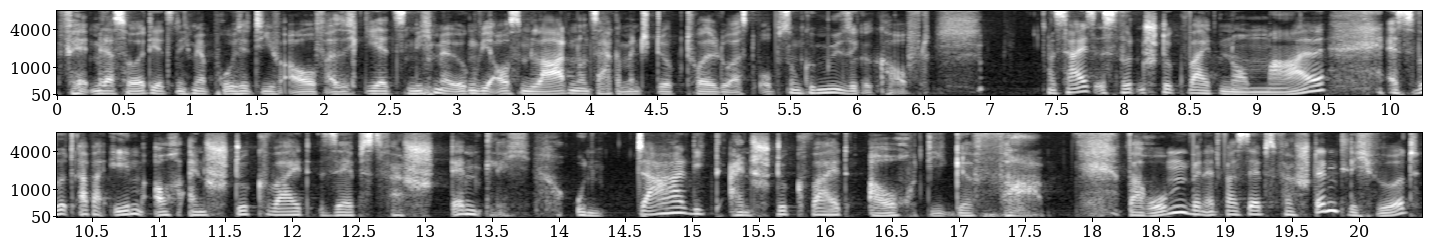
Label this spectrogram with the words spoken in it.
fällt mir das heute jetzt nicht mehr positiv auf. Also ich gehe jetzt nicht mehr irgendwie aus dem Laden und sage, Mensch, Dirk, toll, du hast Obst und Gemüse gekauft. Das heißt, es wird ein Stück weit normal, es wird aber eben auch ein Stück weit selbstverständlich. Und da liegt ein Stück weit auch die Gefahr. Warum? Wenn etwas selbstverständlich wird,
